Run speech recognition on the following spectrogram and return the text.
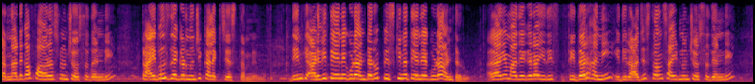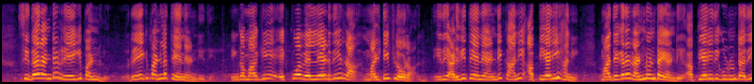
కర్ణాటక ఫారెస్ట్ నుంచి వస్తుందండి. ట్రైబల్స్ దగ్గర నుంచి కలెక్ట్ చేస్తాం మేము. దీనికి అడవి తేనె కూడా అంటారు పిసికిన తేనె కూడా అంటారు. అలాగే మా దగ్గర ఇది సిదర్ హనీ ఇది రాజస్థాన్ సైడ్ నుంచి వస్తుందండి. సిదర్ అంటే రేగి పండ్లు రేగి పండ్ల తేనె అండి ఇది. ఇంకా మాకి ఎక్కువ వెళ్ళేది రా మల్టీ ఫ్లోరా ఇది అడవి తేనె అండి కానీ అపియరీ హనీ. మా దగ్గర రెండు ఉంటాయండి. అపియరీది కూడా ఉంటుంది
